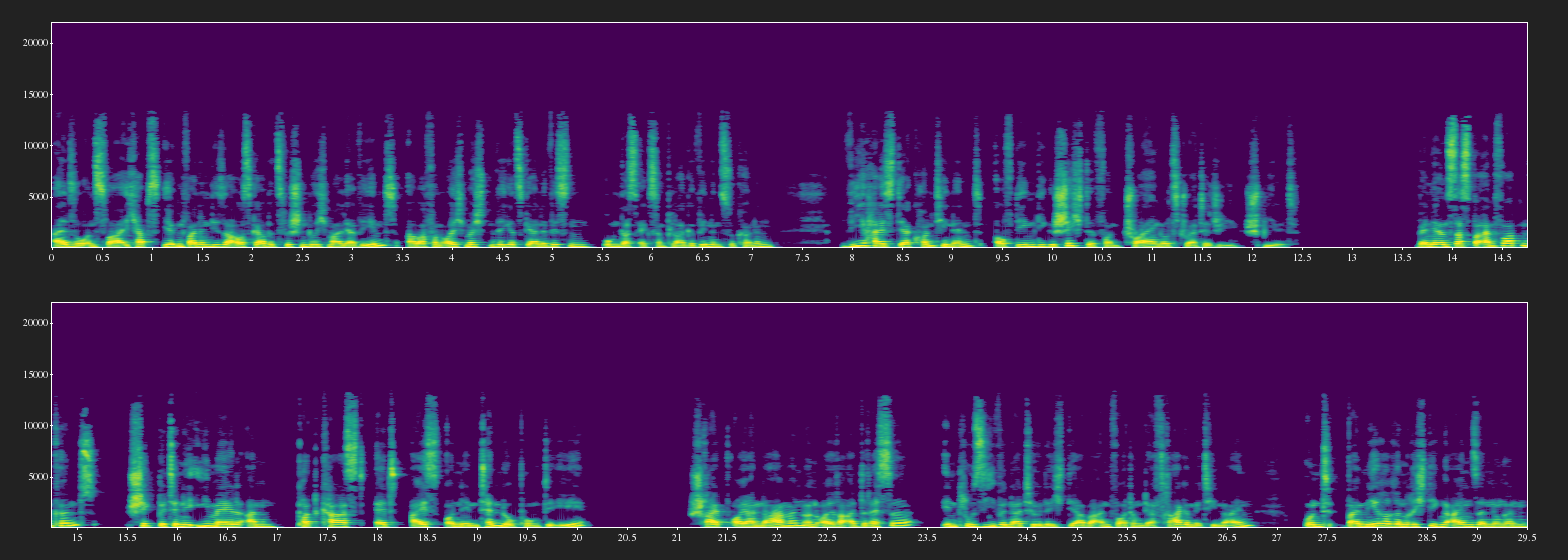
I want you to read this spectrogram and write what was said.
Also, und zwar, ich habe es irgendwann in dieser Ausgabe zwischendurch mal erwähnt, aber von euch möchten wir jetzt gerne wissen, um das Exemplar gewinnen zu können, wie heißt der Kontinent, auf dem die Geschichte von Triangle Strategy spielt? Wenn ihr uns das beantworten könnt, schickt bitte eine E-Mail an podcast@iceonnintendo.de, schreibt euren Namen und eure Adresse inklusive natürlich der Beantwortung der Frage mit hinein und bei mehreren richtigen Einsendungen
